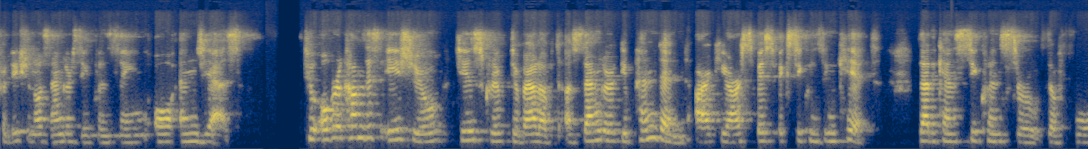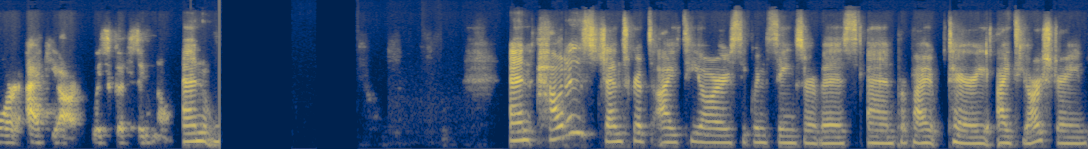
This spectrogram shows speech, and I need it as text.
traditional Sanger sequencing or NGS. To overcome this issue, GeneScript developed a Sanger-dependent RTR-specific sequencing kit that can sequence through the four ITR with good signal. And and how does GenScript's ITR sequencing service and proprietary ITR strain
